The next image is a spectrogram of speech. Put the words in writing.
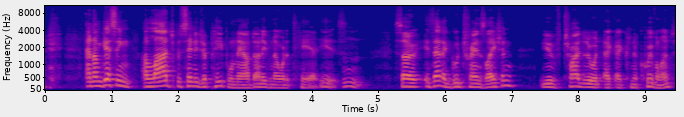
and I'm guessing a large percentage of people now don't even know what a tear is. So is that a good translation? You've tried to do an, a, an equivalent,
